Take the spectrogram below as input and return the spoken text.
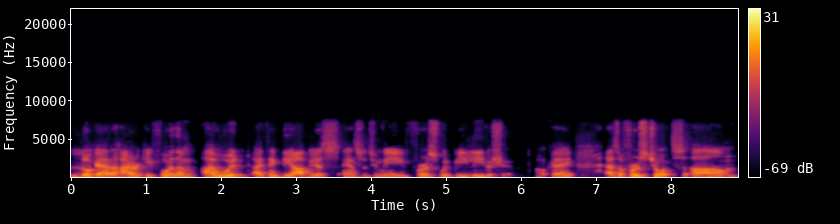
look at a hierarchy for them, I would, I think the obvious answer to me first would be leadership. Okay, as a first choice. Um,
